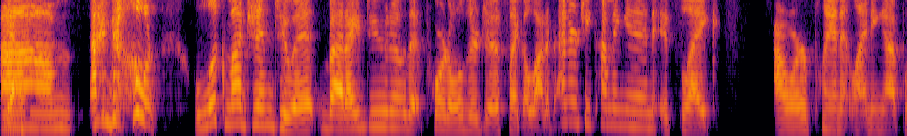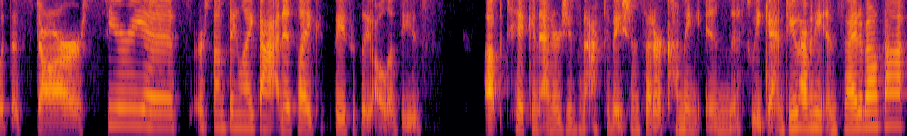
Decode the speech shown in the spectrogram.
yes. um, I don't look much into it, but I do know that portals are just like a lot of energy coming in. It's like our planet lining up with the star Sirius or something like that. And it's like basically all of these uptick in energies and activations that are coming in this weekend. Do you have any insight about that?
